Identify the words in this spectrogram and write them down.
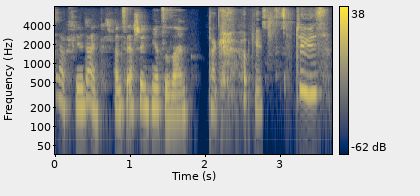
Ja, vielen Dank. Ich fand es sehr schön, hier zu sein. Danke. Okay. Tschüss.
